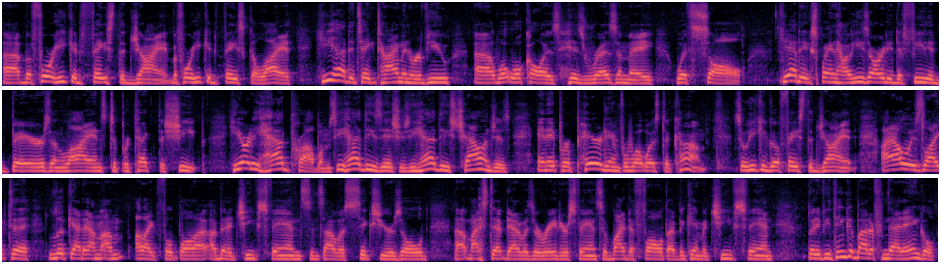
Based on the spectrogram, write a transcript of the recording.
uh, before he could face the giant, before he could face Goliath, he had to take time and review uh, what we'll call his, his resume with Saul. He had to explain how he's already defeated bears and lions to protect the sheep. He already had problems. He had these issues. He had these challenges, and it prepared him for what was to come so he could go face the giant. I always like to look at it. I'm, I'm, i like football. I, have been a Chiefs fan since I was six years old. Uh, my stepdad was a Raiders fan, so by default, I became a Chiefs fan. But if you think about it from that angle,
